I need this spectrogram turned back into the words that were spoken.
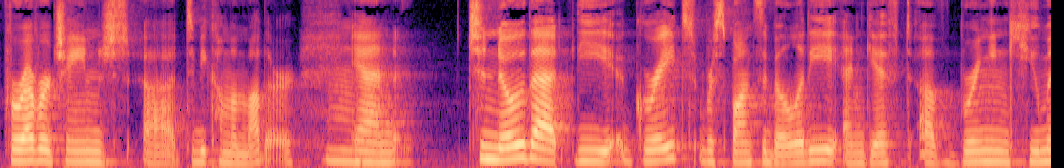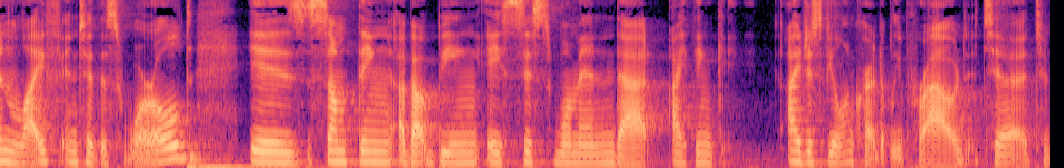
forever changed uh, to become a mother mm. and to know that the great responsibility and gift of bringing human life into this world is something about being a cis woman that I think I just feel incredibly proud to to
